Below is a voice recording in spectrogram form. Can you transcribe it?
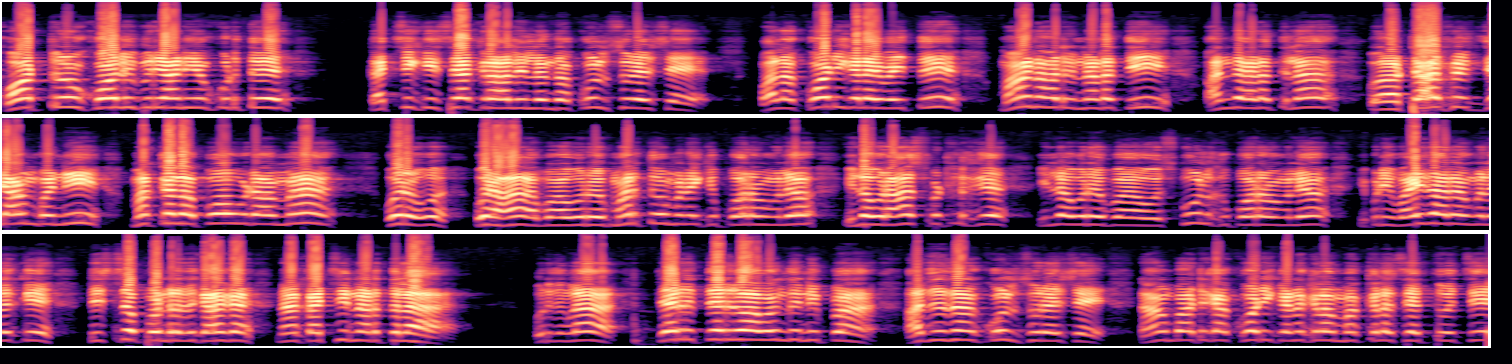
கோட்டும் கோழி பிரியாணியும் கொடுத்து கட்சிக்கு சேர்க்கிறாள் இந்த கூல் சுரேஷ். பல கோடிகளை வைத்து மாநாடு நடத்தி அந்த இடத்துல டிராபிக் ஜாம் பண்ணி மக்களை போக விடாம ஒரு ஒரு மருத்துவமனைக்கு போறவங்களோ இல்ல ஒரு ஹாஸ்பிட்டலுக்கு இல்ல ஒரு ஸ்கூலுக்கு போறவங்களோ இப்படி வயதானவங்களுக்கு டிஸ்டர்ப் பண்றதுக்காக நான் கட்சி நடத்தல. புரியுதுங்களா? தெரு தெருவா வந்து நிற்பேன் அதுதான் கூல் சுரேஷ். நான் பாட்டுக்கா கோடிக்கணக்கில் மக்களை சேர்த்து வச்சு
